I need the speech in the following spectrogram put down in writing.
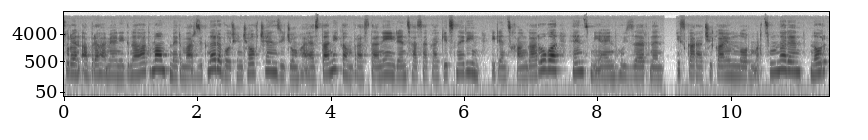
Սուրեն Աբ รา համյանի գնահատմամբ մեր մարզիկները ոչինչով չեն զիջում Հայաստանի կամ Վրաստանի իրենց հասակակիցներին, իրենց խանգարողը հենց միայն հույզերն են։ Իսկ առաջիկայում նոր մրցումներ են, նոր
